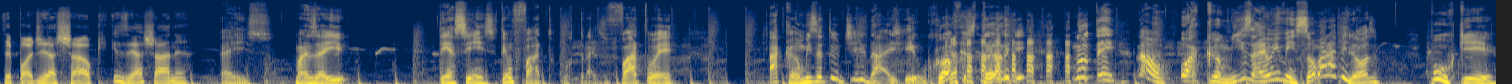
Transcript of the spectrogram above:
você pode achar o que quiser achar, né? É isso. Mas aí tem a ciência, tem um fato por trás. O fato é. A camisa tem utilidade. O copo Stanley não tem. Não, a camisa é uma invenção maravilhosa. Porque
